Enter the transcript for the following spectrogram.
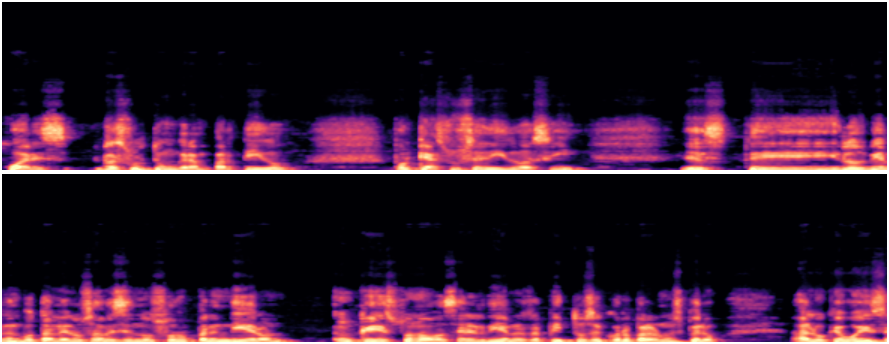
Juárez resulte un gran partido, porque ha sucedido así. Este, los viernes botaneros a veces nos sorprendieron, aunque esto no va a ser el viernes, repito, se corre para Luis, pero a lo que voy es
